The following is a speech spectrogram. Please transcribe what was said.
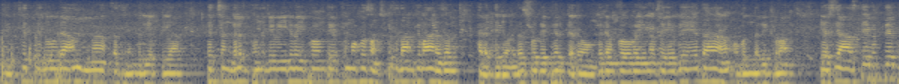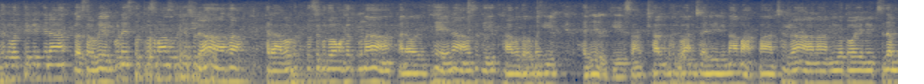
സിദ്ധ്യത്യദൂരാം തഥേന്ദ്രിയപ്രിയ യത്സങ്കലബ്ധനജവീരവൈഭവം തീർത്ഥമോഹ സംസ്കൃതദാംഹിമാനസം ഹരത്തിരുവന്തശ്രുതിഭിർഗതോങ്കജം ഗോവൈന സേവേതാം ഉപന്ദവിക്രമം യസ്യാസ്തി ഭക്തിർഭഗവത്യജനാത്ര സർവേർഗുണൈസ്തത്രസമാസുരേസുരാഹ ഹരാവഭക്തസുകുതോ മഹദ്ഗുണ മനോരഥേന സതീ ധാവതോ ബഹിർ ഹരിർത്തി സാക്ഷാൽ ഭഗവാൻ ശരീരിണാം ആത്മാക്ഷരാണാമിവ തോയനിക്ഷിതം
